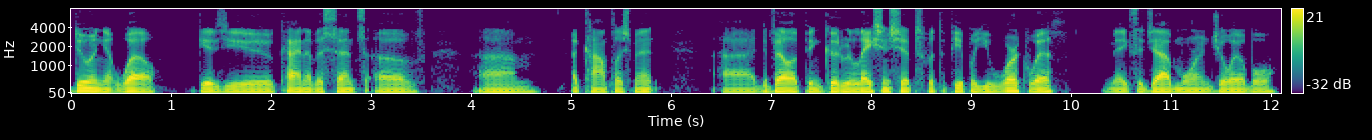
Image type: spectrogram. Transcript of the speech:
doing it well gives you kind of a sense of um, accomplishment. Uh, developing good relationships with the people you work with makes the job more enjoyable.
